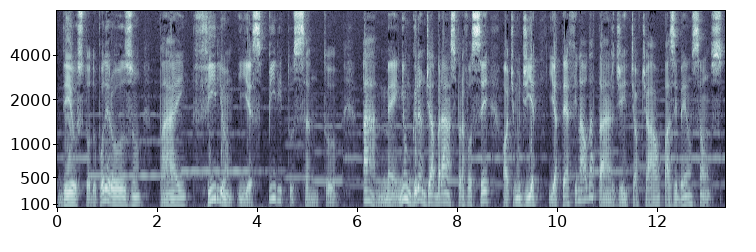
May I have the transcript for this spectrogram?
Deus Todo-Poderoso, Pai, Filho e Espírito Santo. Amém. Um grande abraço para você, ótimo dia e até final da tarde. Tchau, tchau, paz e bênçãos.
